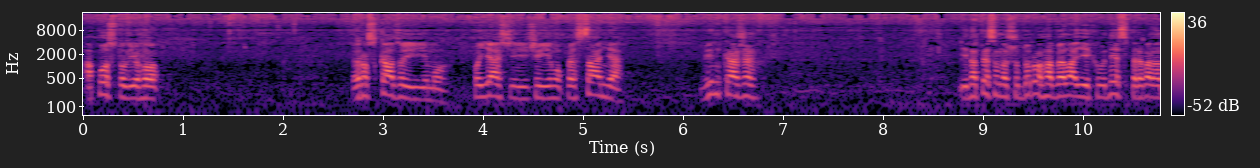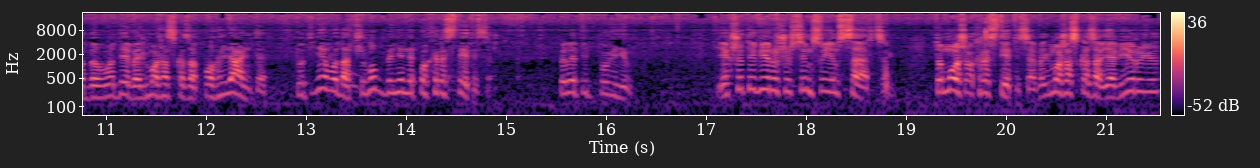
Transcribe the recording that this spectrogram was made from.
апостол його розказує йому, пояснюючи йому писання. Він каже, і написано, що дорога вела їх вниз, привела до води. Вельможа сказав, погляньте, тут є вода, чому б мені не похреститися? Пилип відповів, якщо ти віруєш усім своїм серцем, то можеш охреститися. Вельможа сказав, я вірую,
